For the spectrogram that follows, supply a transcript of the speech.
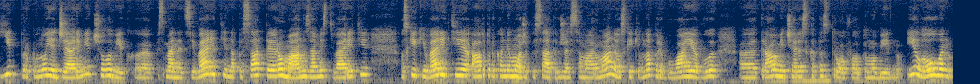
Їй пропонує Джеремі, чоловік е, письменниці Веріті, написати роман замість Веріті. Оскільки Веріті авторка не може писати вже сама романи, оскільки вона перебуває в е, травмі через катастрофу автомобільну. І Лоуен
